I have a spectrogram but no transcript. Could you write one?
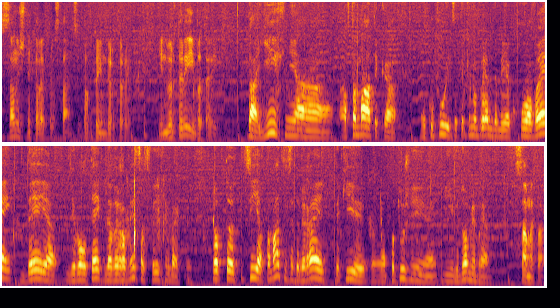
сонячних електростанцій, тобто інвертори. Інвертори і батарейки. Да, їхня автоматика купується такими брендами, як Huawei, Deya, Leveltech для виробництва своїх інвекторів. Тобто ці автоматиці довіряють такі е, потужні і відомі бренди. Саме так.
